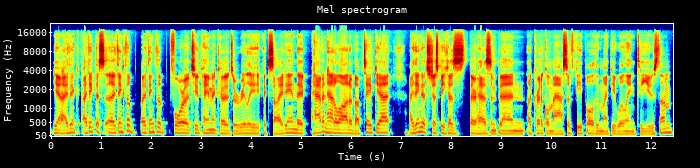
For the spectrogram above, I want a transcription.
yeah. I think I think this. I think the I think the 402 payment codes are really exciting. They haven't had a lot of uptake yet. I think that's just because there hasn't been a critical mass of people who might be willing to use them.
